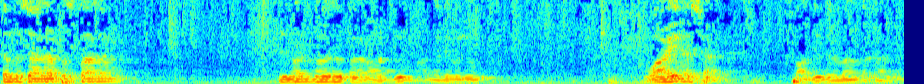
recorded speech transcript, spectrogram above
ഗ്രന്ഥശാല പ്രസ്ഥാനം തിരുവനന്തപുരത്താണ് ആദ്യം അങ്ങനെ ഒരു വായനശാല സ്വാതന്ത്ര്യനാളിന്റെ കാലം.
